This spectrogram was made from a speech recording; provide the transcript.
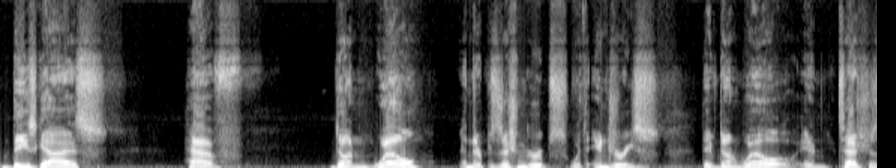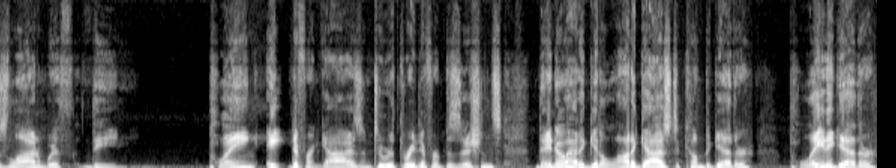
these guys have done well in their position groups with injuries. They've done well in Tesh's line with the playing eight different guys in two or three different positions. They know how to get a lot of guys to come together, play together,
